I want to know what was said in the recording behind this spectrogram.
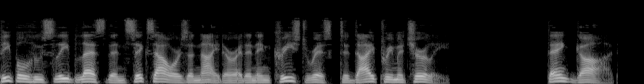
People who sleep less than six hours a night are at an increased risk to die prematurely. Thank God.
